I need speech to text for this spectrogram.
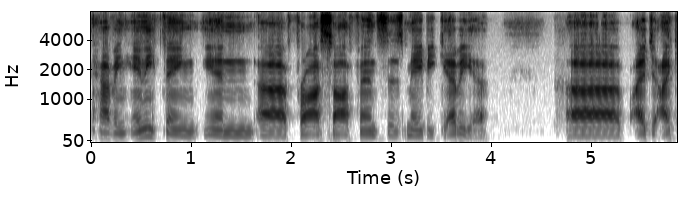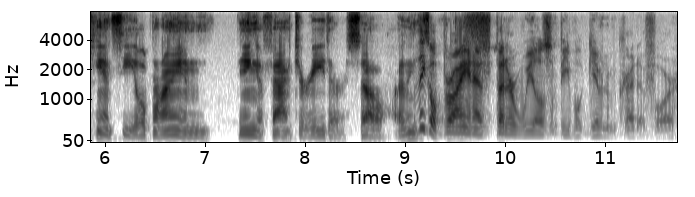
having anything in uh, Frost's offense is maybe Gebbia. Uh, I, I can't see O'Brien being a factor either. So I think I think O'Brien has better wheels than people give him credit for.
